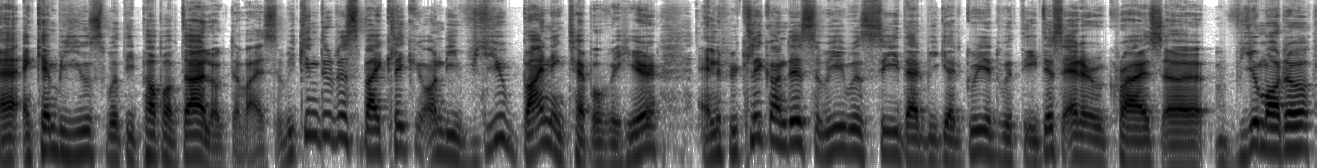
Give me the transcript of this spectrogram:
uh, and can be used with the pop-up dialog device. We can do this by clicking on the view binding tab over here. And if we click on this, we will see that we get greeted with the this editor requires a view model.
